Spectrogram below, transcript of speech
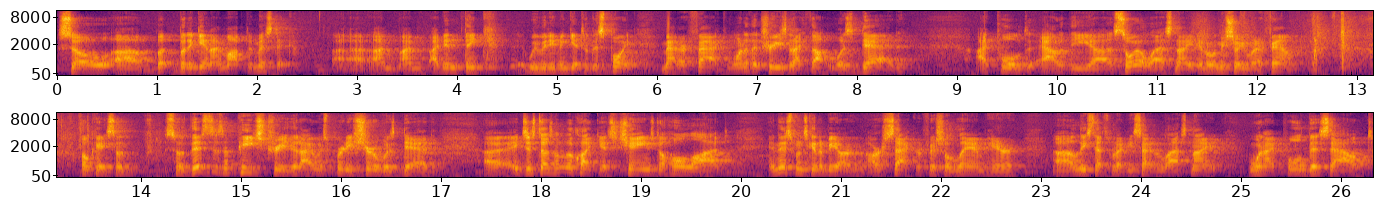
So, uh, but, but again, I'm optimistic. I'm, I'm, I did not think we would even get to this point. Matter of fact, one of the trees that I thought was dead, I pulled out of the uh, soil last night, and let me show you what I found. Okay, so, so this is a peach tree that I was pretty sure was dead. Uh, it just doesn't look like it's changed a whole lot. And this one's going to be our, our sacrificial lamb here. Uh, at least that's what I decided last night. When I pulled this out,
